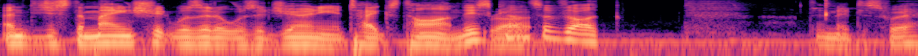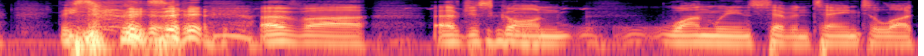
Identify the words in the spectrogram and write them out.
and just the main shit was that it was a journey. It takes time. These Right. kinds of like. Didn't need to swear. Have uh, have just gone one win in seventeen to like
